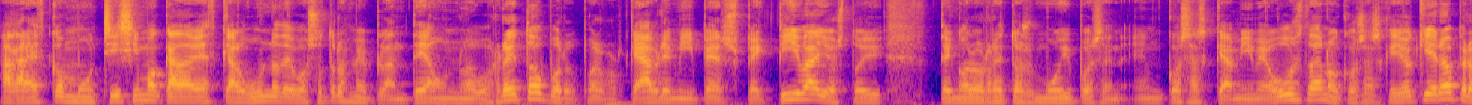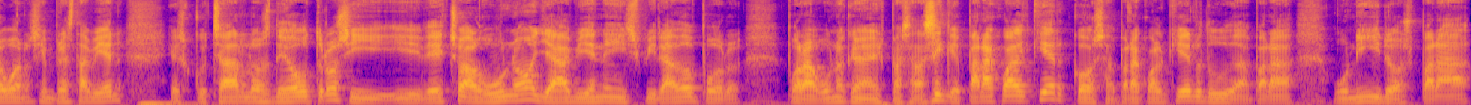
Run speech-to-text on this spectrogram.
agradezco muchísimo cada vez que alguno de vosotros me plantea un nuevo reto, porque abre mi perspectiva, yo estoy, tengo los retos muy pues en cosas que a mí me gustan o cosas que yo quiero, pero bueno, siempre está bien escuchar los de otros y, de hecho alguno ya viene inspirado por, por alguno que me habéis pasado. Así que para cualquier cosa, para cualquier duda, para uniros, para,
